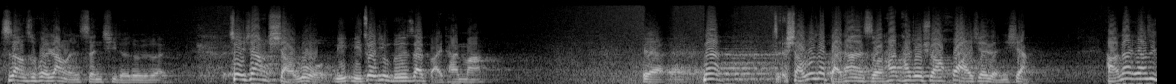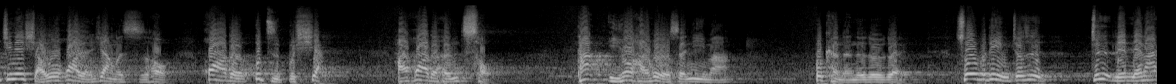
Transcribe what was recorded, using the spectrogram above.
事实上是会让人生气的，对不对？所以像小洛，你你最近不是在摆摊吗？对啊。那小洛在摆摊的时候，他他就需要画一些人像。好，那要是今天小洛画人像的时候，画的不止不像，还画得很丑，他以后还会有生意吗？不可能的，对不对？说不定就是就是连连他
